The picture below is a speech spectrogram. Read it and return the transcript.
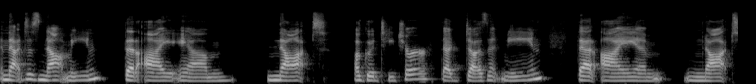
And that does not mean that I am not a good teacher. That doesn't mean that I am not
